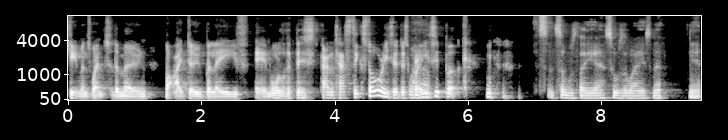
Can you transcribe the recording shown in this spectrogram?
humans went to the moon, but I do believe in all of this fantastic stories in this Wow. crazy book. It's, it's always the uh, it's always the way, isn't it? Yeah.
